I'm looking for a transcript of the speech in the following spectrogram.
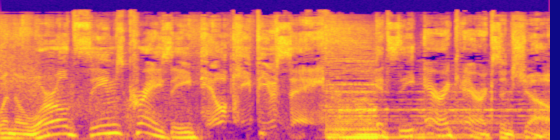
When the world seems crazy, he'll keep you sane. It's the Erick Erickson Show.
